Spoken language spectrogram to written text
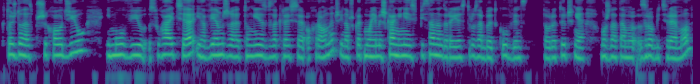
ktoś do nas przychodził i mówił: Słuchajcie, ja wiem, że to nie jest w zakresie ochrony, czyli na przykład moje mieszkanie nie jest wpisane do rejestru zabytków, więc teoretycznie można tam zrobić remont.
